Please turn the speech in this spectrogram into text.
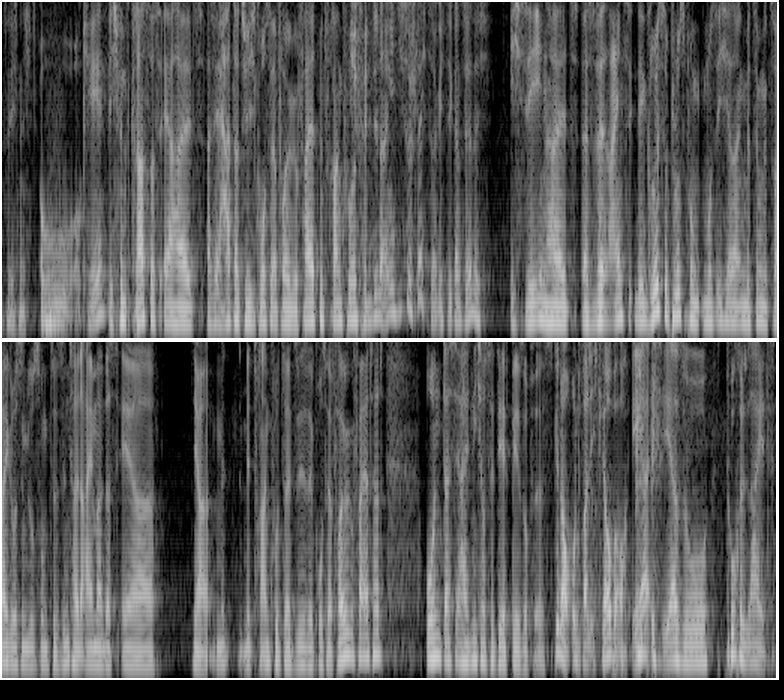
sehe ich nicht. Oh, okay. Ich finde es krass, dass er halt, also er hat natürlich große Erfolge gefeiert mit Frankfurt. Ich finde den eigentlich nicht so schlecht, sage ich dir ganz ehrlich. ich sehe ihn halt, also der, einzige, der größte Pluspunkt, muss ich ja sagen, beziehungsweise zwei größte Pluspunkte sind halt einmal, dass er ja mit, mit Frankfurt halt sehr, sehr große Erfolge gefeiert hat und dass er halt nicht aus der DFB-Suppe ist. Genau, und weil ich glaube, auch er ist eher so Tuchel light.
